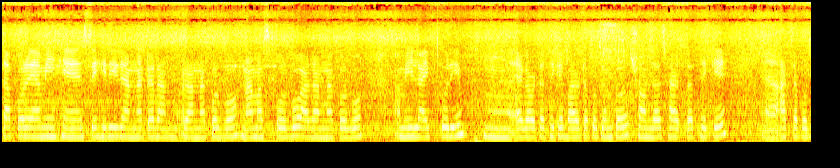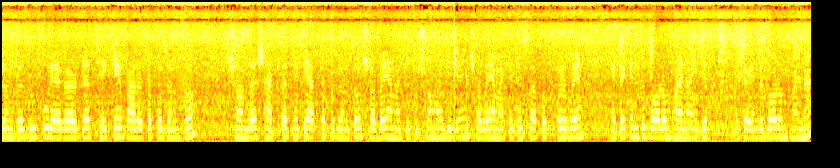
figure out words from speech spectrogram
তারপরে আমি হ্যাঁ সেহেরি রান্নাটা রান- রান্না করব, নামাজ পড়ব আর রান্না করব। আমি লাইভ করি এগারোটা থেকে বারোটা পর্যন্ত, সন্ধ্যা সাতটা থেকে আটটা পর্যন্ত, দুপুর এগারোটা থেকে বারোটা পর্যন্ত, সন্ধ্যা সাতটা থেকে আটটা পর্যন্ত। সবাই আমাকে একটু সময় দিবেন, সবাই আমাকে একটু সাপোর্ট করবেন। এটা কিন্তু গরম হয় না, এই যে, এটা কিন্তু গরম হয় না।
